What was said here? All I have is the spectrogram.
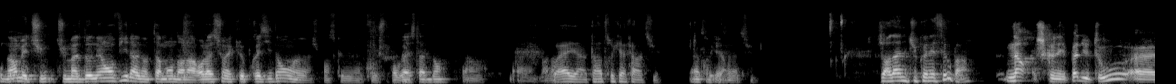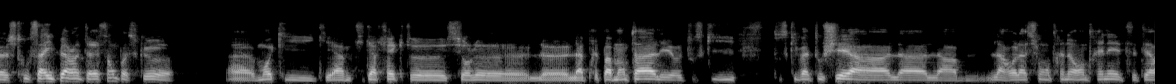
Non, mais tu, tu m'as donné envie, là, notamment dans la relation avec le président. Je pense qu'il faut que je progresse là-dedans. Enfin, Ouais, tu as un truc à faire là-dessus. Un truc à faire là-dessus. Jordan, tu connaissais ou pas? Non, je connais pas du tout. Euh, je trouve ça hyper intéressant parce que euh, moi qui, qui ai un petit affect euh, sur le, la prépa mentale et tout, ce qui, tout ce qui va toucher à la, la, la relation entraîneur-entraîné, etc.,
